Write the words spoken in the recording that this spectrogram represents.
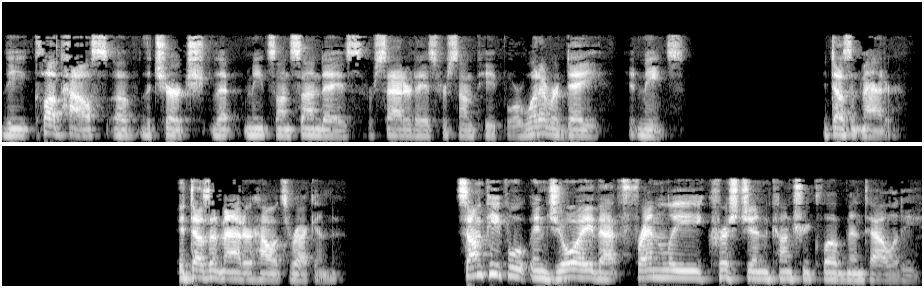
the clubhouse of the church that meets on Sundays or Saturdays for some people, or whatever day it meets, it doesn't matter. It doesn't matter how it's reckoned. Some people enjoy that friendly Christian country club mentality.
